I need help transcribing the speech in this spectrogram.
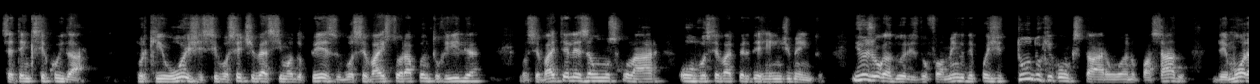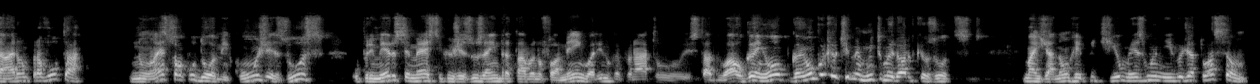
Você tem que se cuidar. Porque hoje, se você estiver acima do peso, você vai estourar a panturrilha, você vai ter lesão muscular ou você vai perder rendimento. E os jogadores do Flamengo, depois de tudo que conquistaram o ano passado, demoraram para voltar. Não é só com o Domi, com o Jesus, o primeiro semestre que o Jesus ainda estava no Flamengo, ali no campeonato estadual, ganhou, ganhou porque o time é muito melhor do que os outros, mas já não repetia o mesmo nível de atuação.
